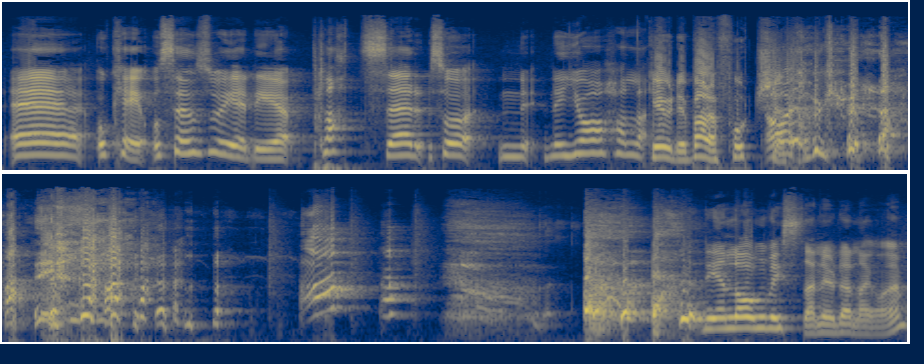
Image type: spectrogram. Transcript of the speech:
Eh, Okej, och sen så är det platser, så när jag har... Gud, det bara Ja, fortsätter. jag- gud. Det är en lång lista nu denna gången.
